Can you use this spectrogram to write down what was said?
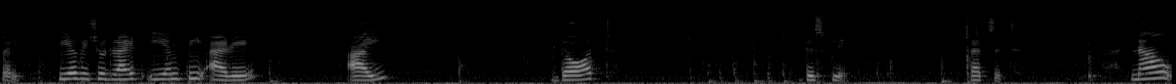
Sorry. Here we should write emp array i dot display. That's it. Now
